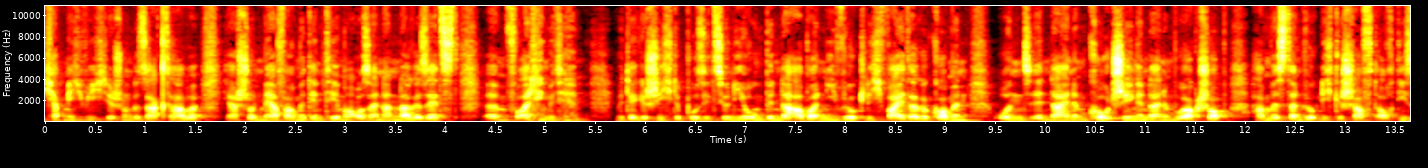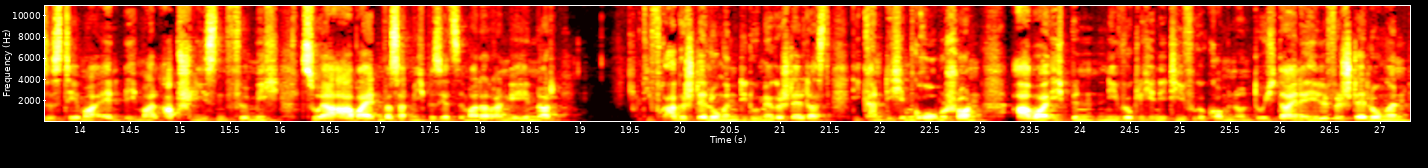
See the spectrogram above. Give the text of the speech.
Ich habe mich, wie ich dir schon gesagt habe, ja schon mehrfach mit dem Thema auseinandergesetzt, ähm, vor allem mit, dem, mit der Geschichte Positionierung, bin da aber nie wirklich weitergekommen. Und in deinem Coaching, in deinem Workshop haben wir es dann wirklich geschafft, auch dieses Thema endlich mal abschließend für mich zu erarbeiten. Was hat mich bis jetzt immer daran gehindert? Die Fragestellungen, die du mir gestellt hast, die kannte ich im Groben schon, aber ich bin nie wirklich in die Tiefe gekommen. Und durch deine Hilfestellungen,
